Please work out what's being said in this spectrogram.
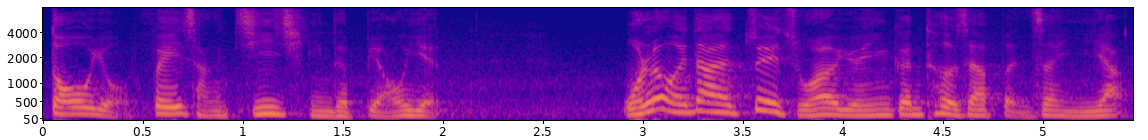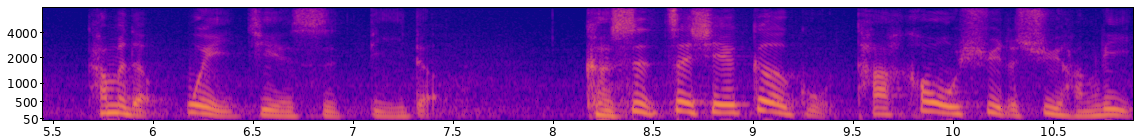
都有非常激情的表演。我认为，当然最主要的原因跟特斯拉本身一样，他们的位阶是低的。可是这些个股，它后续的续航力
